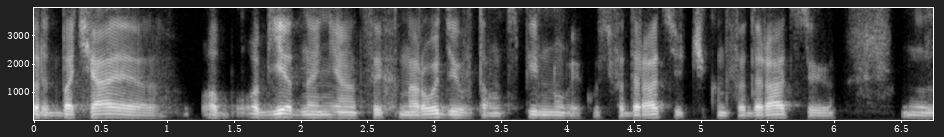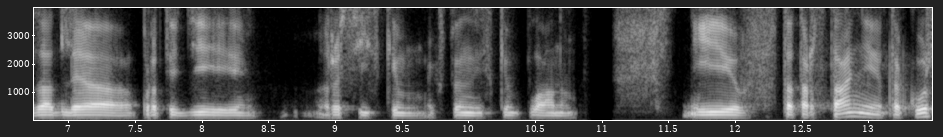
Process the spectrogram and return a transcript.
передбачає об'єднання цих народів там в спільну якусь федерацію чи конфедерацію задля протидії російським експансійським планам. І в Татарстані також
